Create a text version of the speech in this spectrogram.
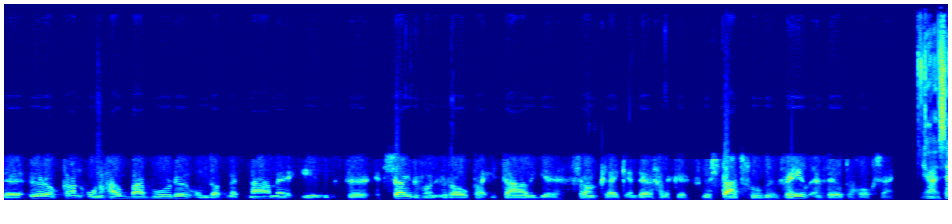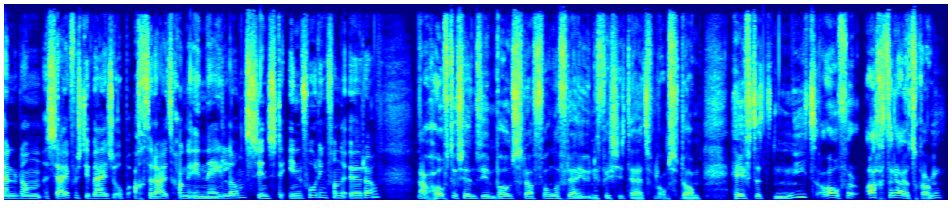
de euro kan onhoudbaar worden omdat met name in de, het zuiden van Europa, Italië, Frankrijk en dergelijke de staatsschulden veel en veel te hoog zijn. Ja, zijn er dan cijfers die wijzen op achteruitgang in Nederland sinds de invoering van de euro? Nou, hoofddocent Wim Boonstra van de Vrije Universiteit van Amsterdam heeft het niet over achteruitgang.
